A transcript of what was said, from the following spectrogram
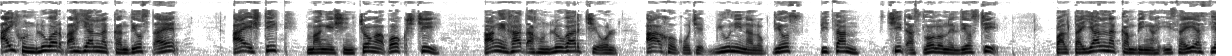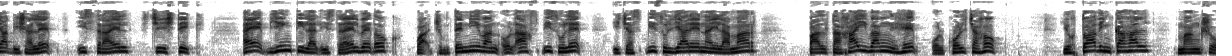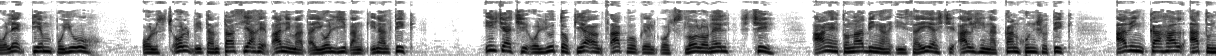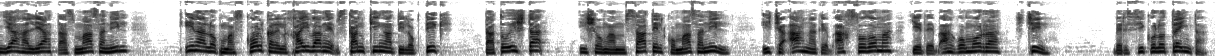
Ay hun lugar bahyal na kan Dios tae, ay shtik, mang ishinchong abok chi. Ang hat ahun lugar chi ol, ajo coche biuni na lok Dios, pitan, chit as lolon el Dios chi. Paltayal na kambinga Isaías ya bishalep, Israel chi shtik. Ay bien tilal Israel bedok, wa chumtenivan ol aks bisulep, ichas bisul yare na ilamar, paltajay van heb ol kolchahok. Yuhtoavin kahal, mang sholek tiempo yuh, ol chol bitantas yaheb animat ayol yib ang inaltik. Ichachi ol yutok ya ang tsakbok el koch slolonel, chi. Ang etonabing ah Isaías chi alhina kan hunshotik. Avin kahal atun yahal yahtas masanil, ina lok maskolkan el jaiban ebskan kin atiloktik, tatuishta ishon amsatel komasanil, icha ahna que ah Sodoma y ah Gomorra shchi. Versículo 30.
